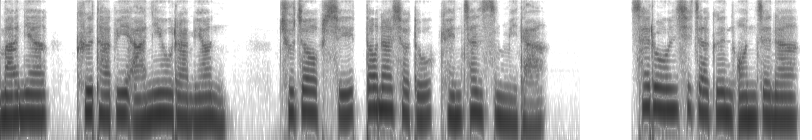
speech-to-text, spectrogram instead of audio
만약 그 답이 아니오라면 주저없이 떠나셔도 괜찮습니다. 새로운 시작은 언제나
